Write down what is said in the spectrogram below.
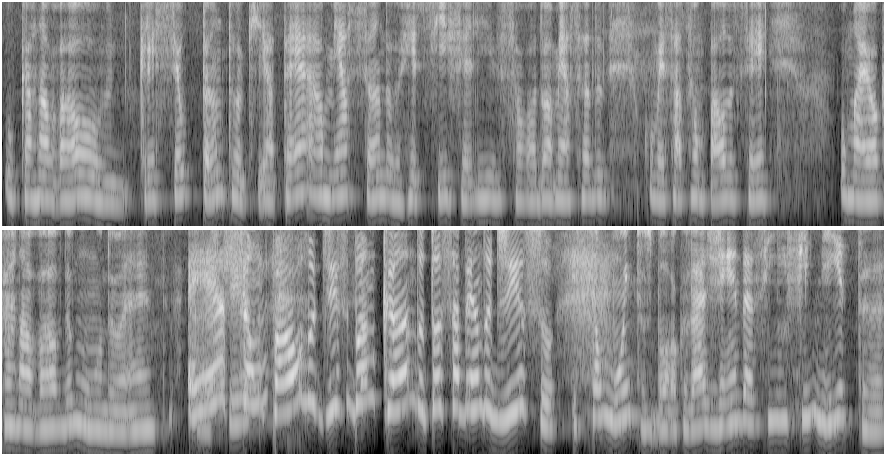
o carnaval cresceu tanto que até ameaçando Recife ali, Salvador, ameaçando começar São Paulo ser o maior carnaval do mundo, né? É, que... São Paulo desbancando, tô sabendo disso. E são muitos blocos, a agenda assim infinita.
